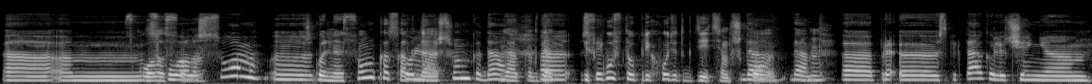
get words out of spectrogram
Школа, Школа Сом. Школьная сумка. Школьная когда, сумка, да. да когда искусство приходит к детям в школы. Да, да. Угу. Спектакль очень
